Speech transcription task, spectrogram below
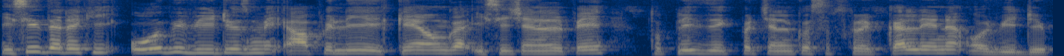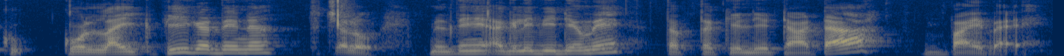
इसी तरह की और भी वीडियोस में आपके लिए क्या आऊँगा इसी चैनल पे तो प्लीज़ एक बार चैनल को सब्सक्राइब कर लेना और वीडियो को, को लाइक भी कर देना। तो चलो मिलते हैं अगली वीडियो में तब तक के लिए टाटा बाय बाय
